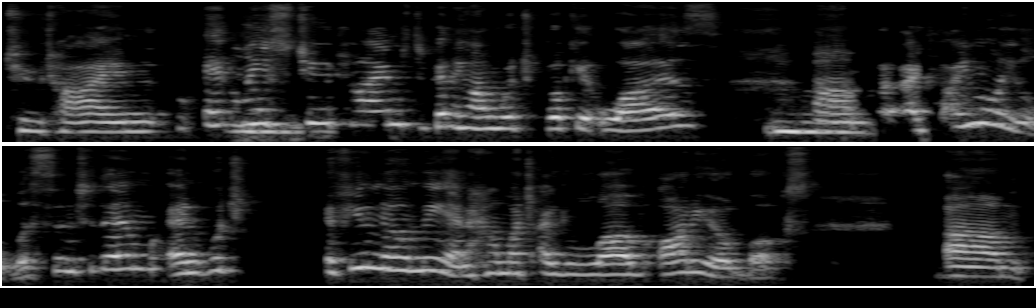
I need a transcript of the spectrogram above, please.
two times, at mm-hmm. least two times, depending on which book it was. Mm-hmm. Um, but I finally listened to them, and which, if you know me and how much I love audiobooks, um,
